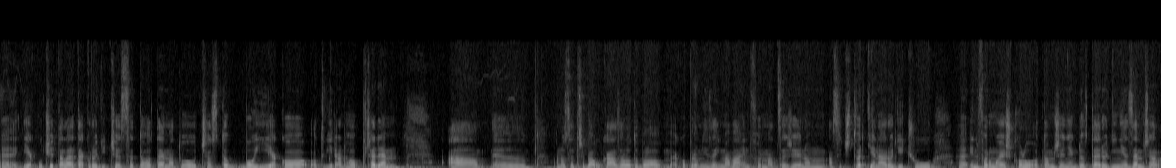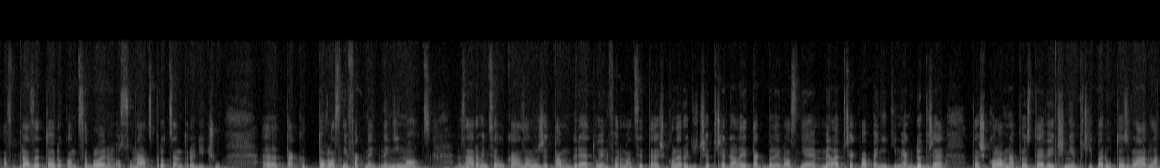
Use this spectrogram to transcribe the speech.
eh, jak učitelé, tak rodiče se toho tématu často bojí jako otvírat ho předem. A e, ono se třeba ukázalo, to bylo jako pro mě zajímavá informace, že jenom asi čtvrtina rodičů e, informuje školu o tom, že někdo v té rodině zemřel. A v Praze to dokonce bylo jenom 18% rodičů. E, tak to vlastně fakt ne, není moc. Zároveň se ukázalo, že tam, kde tu informaci té škole rodiče předali, tak byli vlastně milé překvapení tím, jak dobře ta škola v naprosté většině případů to zvládla.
